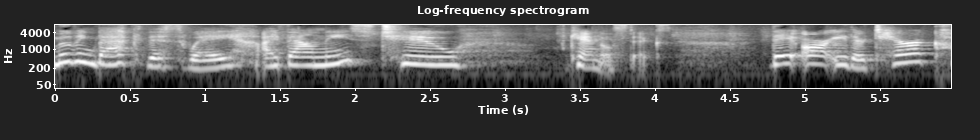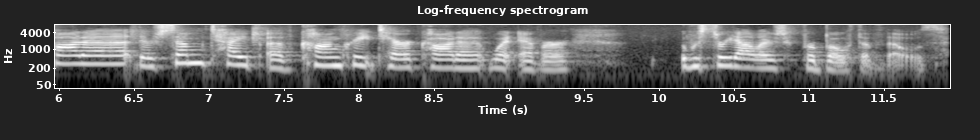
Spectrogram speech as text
Moving back this way, I found these two candlesticks. They are either terracotta, there's some type of concrete terracotta, whatever. It was $3 for both of those.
